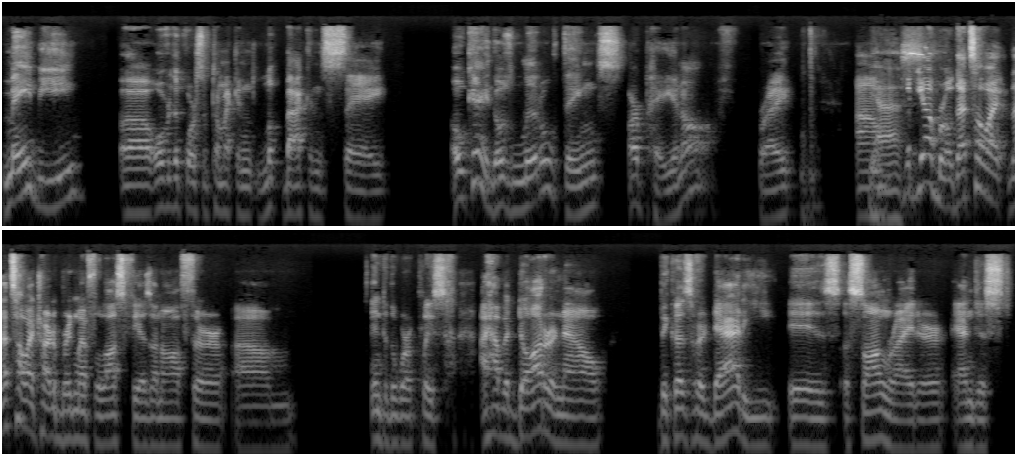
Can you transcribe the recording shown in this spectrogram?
maybe uh, over the course of time, I can look back and say, okay, those little things are paying off, right? Um, yes. But yeah, bro, that's how I that's how I try to bring my philosophy as an author um, into the workplace. I have a daughter now because her daddy is a songwriter and just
